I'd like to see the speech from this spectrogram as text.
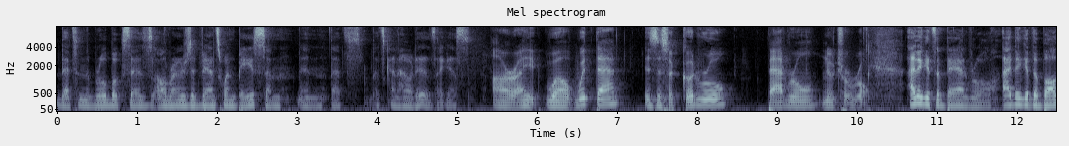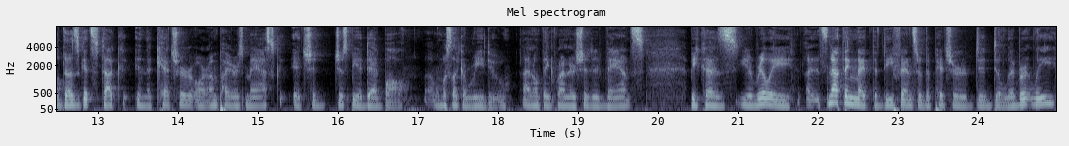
that's in the rule book says all runners advance one base, um, and that's that's kind of how it is, I guess. All right. Well, with that, is this a good rule? Bad rule, neutral rule. I think it's a bad rule. I think if the ball does get stuck in the catcher or umpire's mask, it should just be a dead ball, almost like a redo. I don't think runners should advance because you really it's nothing that the defense or the pitcher did deliberately.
